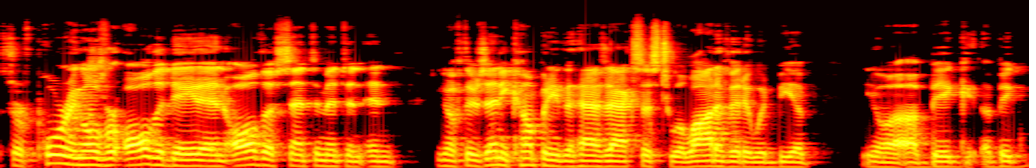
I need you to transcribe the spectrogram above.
sort of pouring over all the data and all the sentiment, and and you know if there's any company that has access to a lot of it, it would be a you know a big a big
